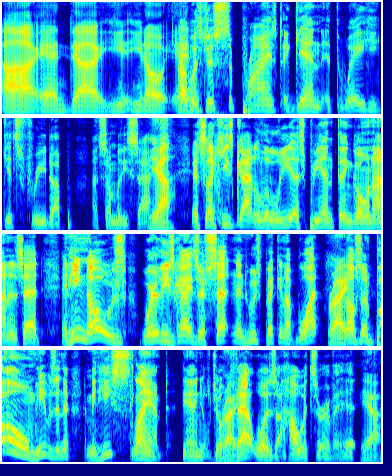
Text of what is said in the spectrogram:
Uh, and uh, you, you know, I was just surprised again at the way he gets freed up on some of these sacks. Yeah. It's like he's got a little ESP thing going on in his head, and he knows where these guys are setting and who's picking up what. Right. And all of a sudden, boom, he was in there. I mean, he slammed Daniel Jones. Right. That was a howitzer of a hit. yeah.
